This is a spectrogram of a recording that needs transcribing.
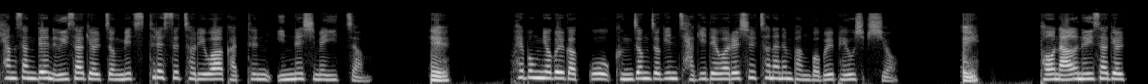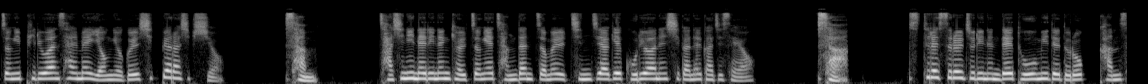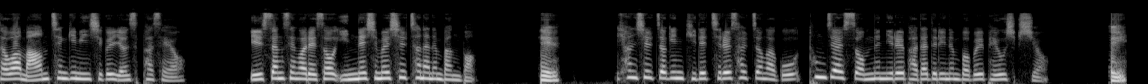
향상된 의사결정 및 스트레스 처리와 같은 인내심의 이점. 1. 회복력을 갖고 긍정적인 자기 대화를 실천하는 방법을 배우십시오. 2. 더 나은 의사결정이 필요한 삶의 영역을 식별하십시오. 3. 자신이 내리는 결정의 장단점을 진지하게 고려하는 시간을 가지세요. 4. 스트레스를 줄이는 데 도움이 되도록 감사와 마음 챙김 인식을 연습하세요. 일상생활에서 인내심을 실천하는 방법. 1. 현실적인 기대치를 설정하고 통제할 수 없는 일을 받아들이는 법을 배우십시오. 2.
